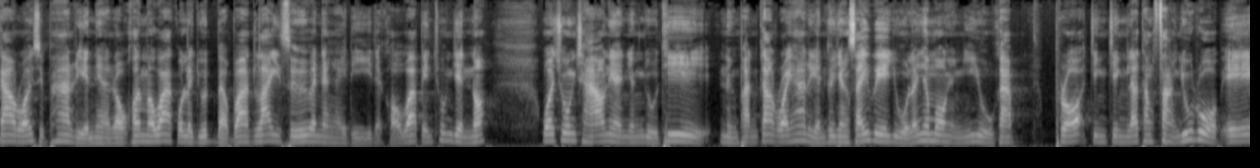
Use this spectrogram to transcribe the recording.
1,915 เหรียญเนี่ยเราค่อยมาว่ากลยุทธ์แบบว่าไล่ซื้อกันยังไงดี แต่ขอว่าเป็นช่วงเย็นเนาะว่าช่วงเช้าเนี่ยยังอยู่ที่ 1,905 เหรียญคือยังไซด์เวย์อยู่แล้วยังมองอย่างนี้อยู่ครับ เพราะจริงๆ แล้วทางฝั่งยุโรปเอง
